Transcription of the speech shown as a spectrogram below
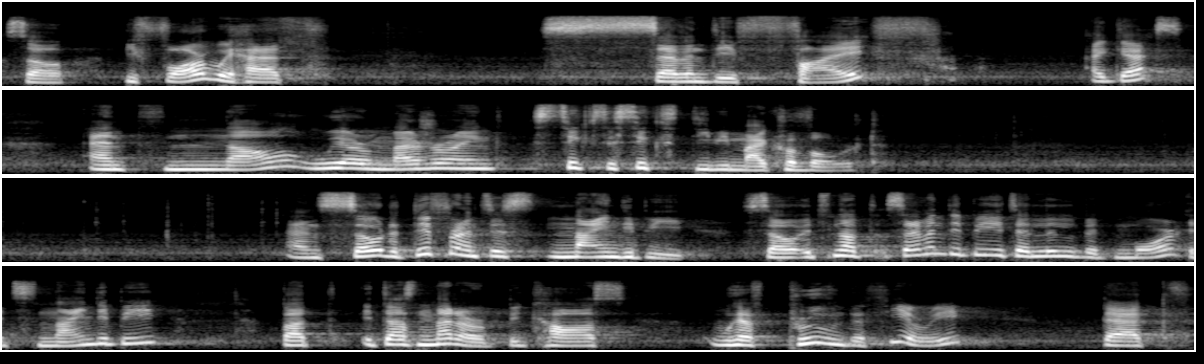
So before we had 75, I guess, and now we are measuring 66 dB microvolt. And so the difference is 9 dB. So it's not 7 dB, it's a little bit more, it's 9 dB, but it doesn't matter because we have proven the theory that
